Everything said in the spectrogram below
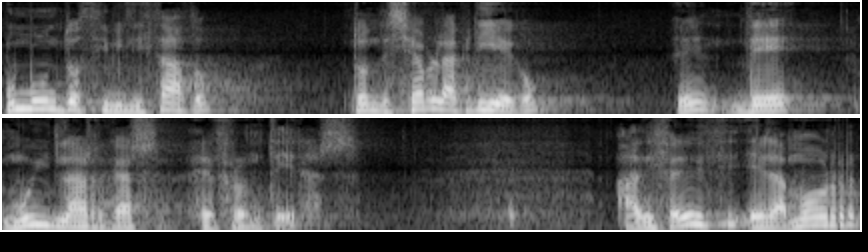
un mundo civilizado donde se habla griego ¿eh? de muy largas eh, fronteras. A diferencia, el amor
